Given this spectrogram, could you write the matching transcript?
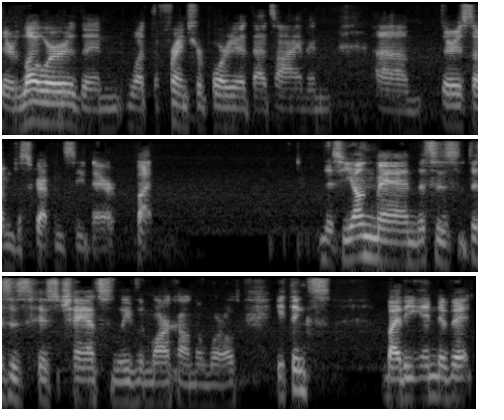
they're lower than what the French reported at that time, and um, there is some discrepancy there. But this young man, this is this is his chance to leave the mark on the world. He thinks by the end of it,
